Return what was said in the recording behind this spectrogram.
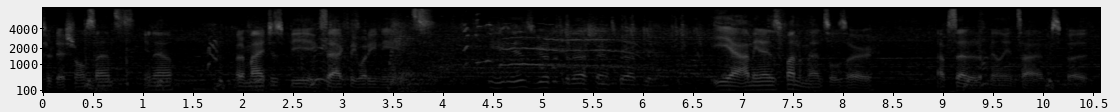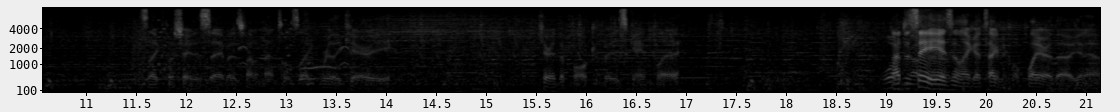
traditional sense, you know. But it might just be exactly what he needs. He is good at the dash dance grab game. Yeah, I mean his fundamentals are. I've said it a million times, but it's like cliche to say, but his fundamentals like really carry carry the bulk of his gameplay. Not to say he isn't like a technical player though, you know.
